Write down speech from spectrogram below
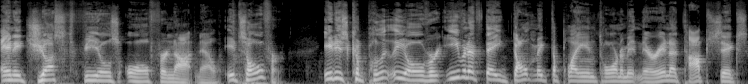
And it just feels all for naught now. It's over. It is completely over. Even if they don't make the play in tournament and they're in a top six,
